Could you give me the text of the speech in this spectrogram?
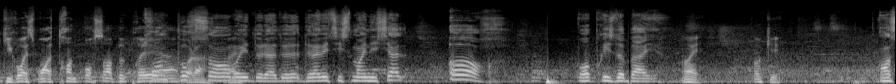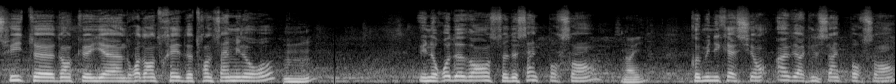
qui correspond à 30% à peu près. 30% hein, voilà. Ouais. oui, de la- de- de l'investissement initial hors reprise de bail. Ouais. Ok. Ensuite, euh, donc, euh, il y a un droit d'entrée de 35 000 euros, Mhm. une redevance de 5%, Oui. communication 1,5%.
